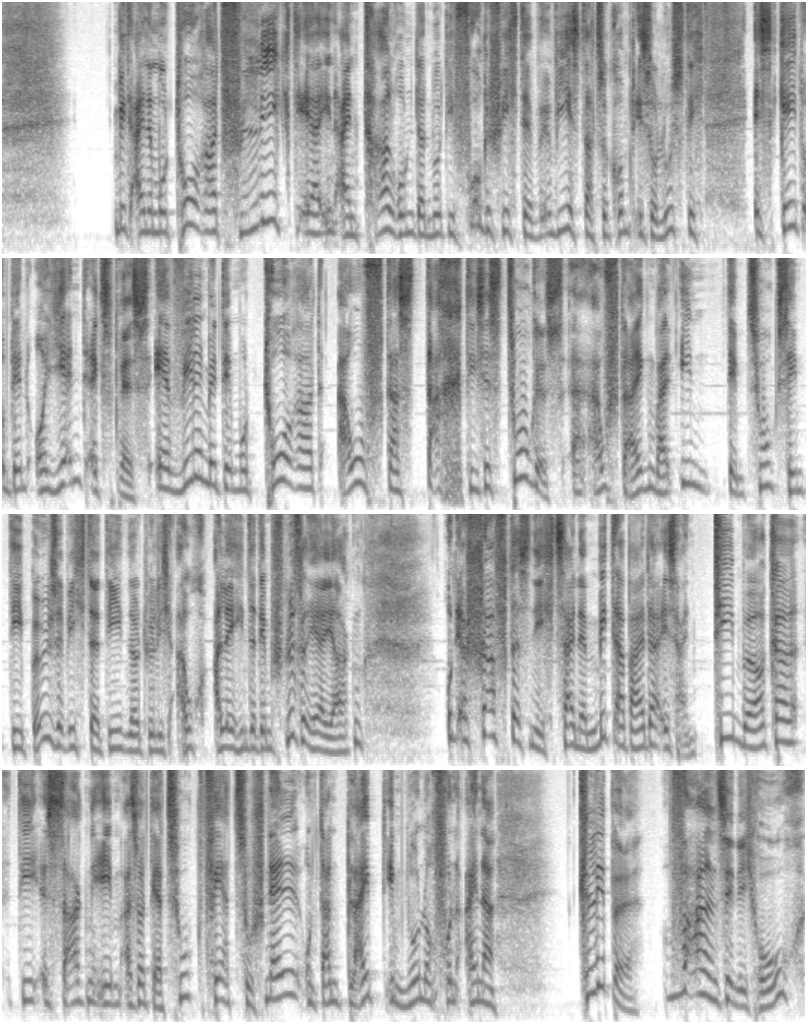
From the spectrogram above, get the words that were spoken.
Mit einem Motorrad fliegt er in ein Tal runter. Nur die Vorgeschichte, wie es dazu kommt, ist so lustig. Es geht um den Orient Express. Er will mit dem Motorrad auf das Dach dieses Zuges äh, aufsteigen, weil in dem Zug sind die Bösewichter, die natürlich auch alle hinter dem Schlüssel herjagen. Und er schafft das nicht. Seine Mitarbeiter ist ein Teamworker, die sagen eben, also der Zug fährt zu schnell und dann bleibt ihm nur noch von einer Klippe wahnsinnig hoch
